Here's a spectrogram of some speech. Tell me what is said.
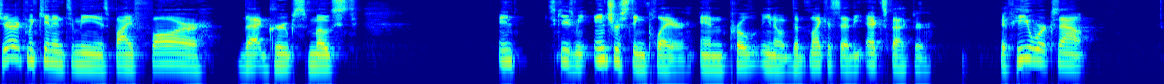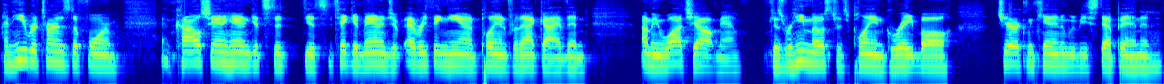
Jerick McKinnon to me is by far that group's most in, excuse me, interesting player and pro, you know, the like I said, the X factor if he works out and he returns to form and Kyle Shanahan gets to gets to take advantage of everything he had playing for that guy, then I mean, watch out, man. Because Raheem Mostert's playing great ball. Jerick McKinnon would be step in, and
